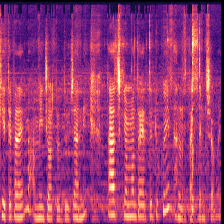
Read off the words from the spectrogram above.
খেতে পারেন। আমি যতদূর জানি, তা আজকের মতো এতটুকুই। ভালো থাকবেন সবাই।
